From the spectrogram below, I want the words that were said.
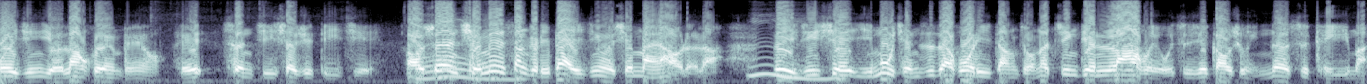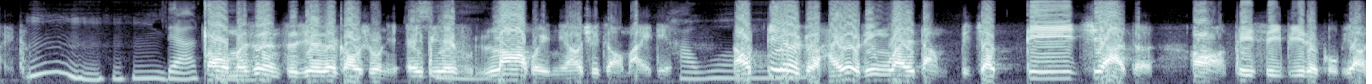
我已经有让会员朋友哎趁机下去低接。哦，虽然前面上个礼拜已经有先买好了啦，那已经先以目前是在获利当中。那今天拉回，我直接告诉你，那是可以买的。嗯哼哼，那我们是很直接在告诉你，A B F 拉回你要去找买点。好哦。然后第二个还有另外一档比较低价的啊 P C B 的股票，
